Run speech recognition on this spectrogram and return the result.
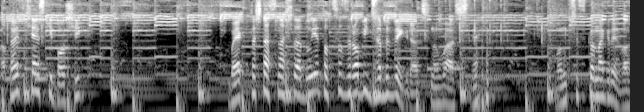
No to jest ciężki bosik. Bo jak ktoś nas naśladuje, to co zrobić, żeby wygrać? No właśnie. Bo on wszystko nagrywa.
